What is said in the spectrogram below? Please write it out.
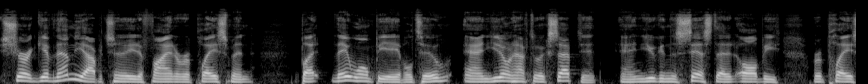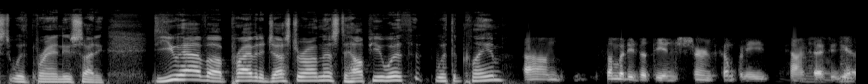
sure, give them the opportunity to find a replacement, but they won't be able to, and you don't have to accept it. And you can insist that it all be replaced with brand new siding. Do you have a private adjuster on this to help you with with the claim? Um, somebody that the insurance company contacted, yes.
